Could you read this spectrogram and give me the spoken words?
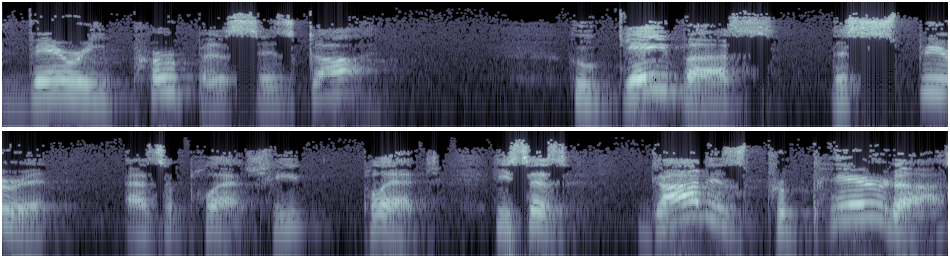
very purpose is God, who gave us the Spirit as a pledge. He, pledge. he says, God has prepared us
